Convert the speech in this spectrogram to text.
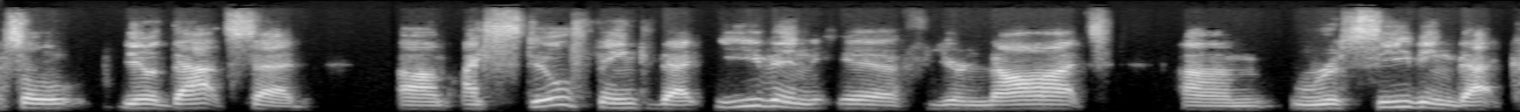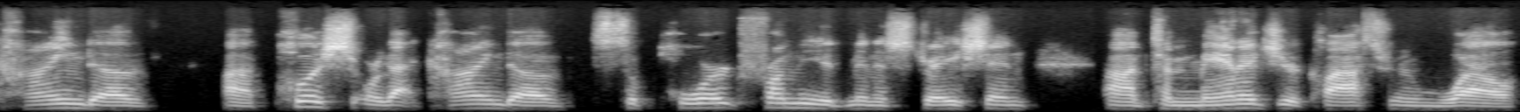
so you know that said um, i still think that even if you're not um, receiving that kind of uh, push or that kind of support from the administration uh, to manage your classroom well.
